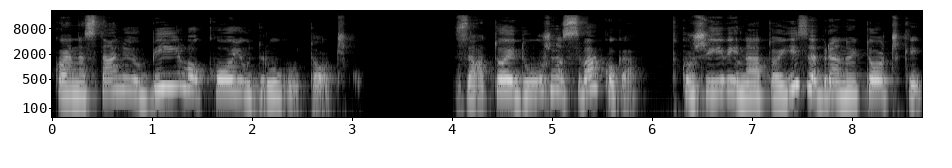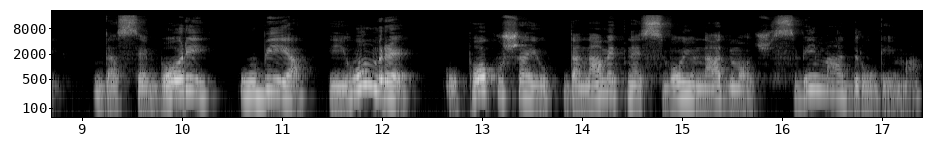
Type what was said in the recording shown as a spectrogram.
koja nastanjuju bilo koju drugu točku. Zato je dužno svakoga tko živi na toj izabranoj točki da se bori, ubija i umre u pokušaju da nametne svoju nadmoć svima drugima.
